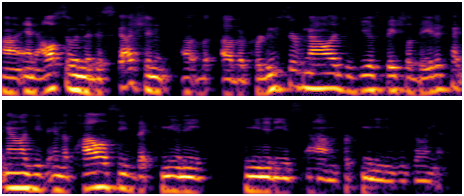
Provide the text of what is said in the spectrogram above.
uh, and also in the discussion of, of, a producer of knowledge of geospatial data technologies and the policies that community communities um, for community resilience.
